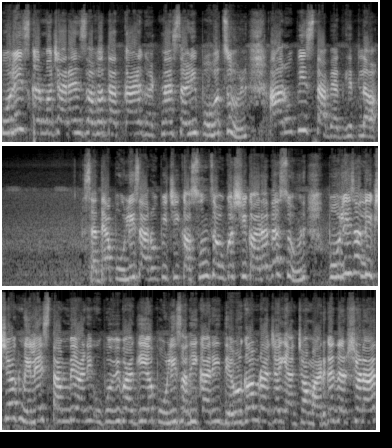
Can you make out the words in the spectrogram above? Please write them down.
पोलीस कर्मचाऱ्यांसह तात्काळ घटनास्थळी पोहोचून आरोपीस ताब्यात घेतलं. सध्या पोलीस आरोपीची कसून चौकशी करत असून पोलीस अधीक्षक निलेश तांबे आणि उपविभागीय पोलीस अधिकारी देऊळगाव राजा यांच्या मार्गदर्शनात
